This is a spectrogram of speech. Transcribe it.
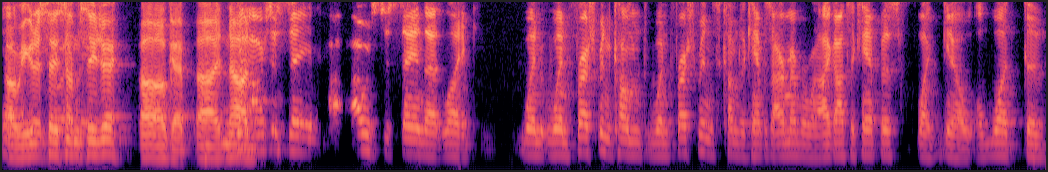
Yeah, oh, were you going to say something, CJ? Oh, okay. Uh, no, I was just saying. I was just saying that like when when freshmen come when freshmen come to campus, I remember when I got to campus, like you know what the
